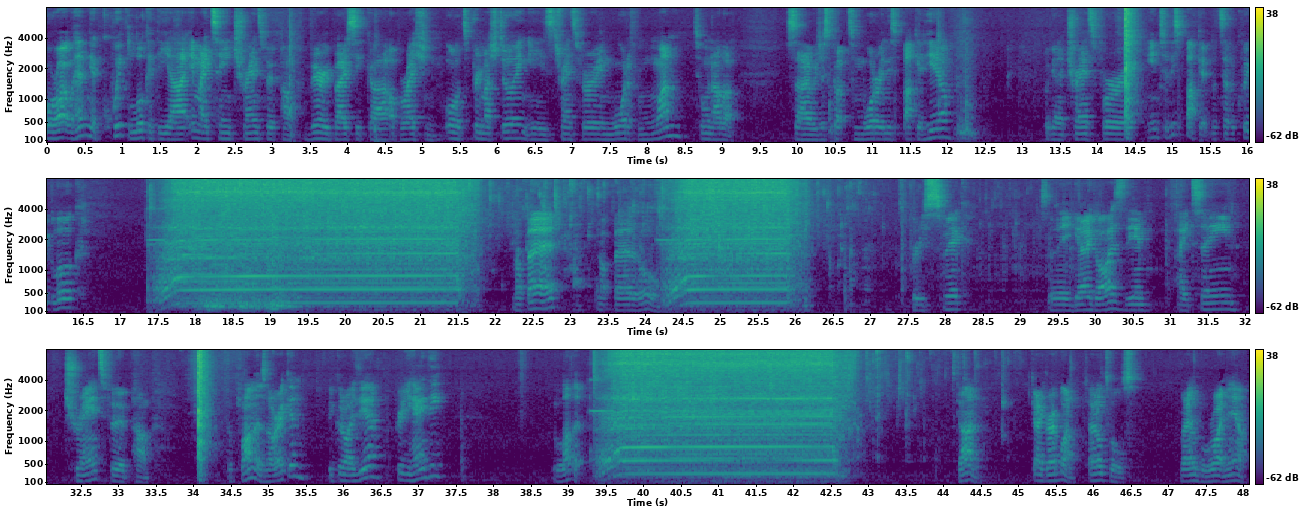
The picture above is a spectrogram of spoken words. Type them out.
All right, we're having a quick look at the uh, M18 transfer pump. Very basic uh, operation. All it's pretty much doing is transferring water from one to another. So we just got some water in this bucket here. We're going to transfer it into this bucket. Let's have a quick look. Not bad. Not bad at all. It's pretty slick. So there you go guys, the M18 transfer pump. For plumbers I reckon. Be a good idea, pretty handy. Love it. Done. Go grab one. Total Tools. Available right now.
